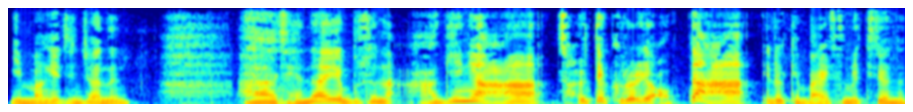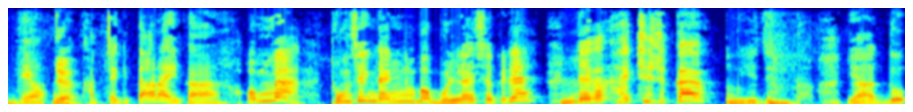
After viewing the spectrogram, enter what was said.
민망해진 저는 아, 제 나이에 무슨 아기냐. 절대 그럴 리 없다. 이렇게 말씀을 드렸는데요. 예. 갑자기 딸아이가 엄마 동생 낳는 법 몰라서 그래? 내가 가르쳐 줄까? 어머 얘 좀, 야, 너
